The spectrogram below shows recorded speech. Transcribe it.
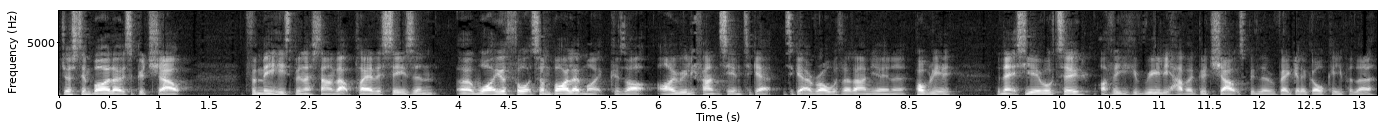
Justin Bijlow is a good shout. For me, he's been a standout player this season. Uh, what are your thoughts on Bijlow, Mike? Because I, I really fancy him to get to get a role with Ladagna in a, probably the next year or two. I think he could really have a good shout to be the regular goalkeeper there.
